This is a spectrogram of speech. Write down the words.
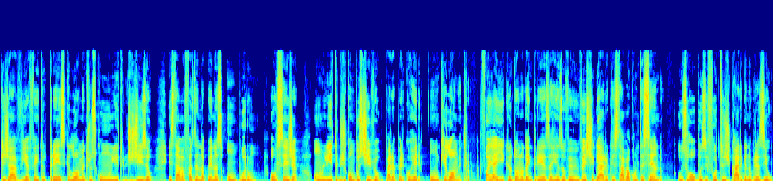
que já havia feito 3 quilômetros com um litro de diesel, estava fazendo apenas um por um, ou seja, um litro de combustível para percorrer um quilômetro. Foi aí que o dono da empresa resolveu investigar o que estava acontecendo. Os roubos e furtos de carga no Brasil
